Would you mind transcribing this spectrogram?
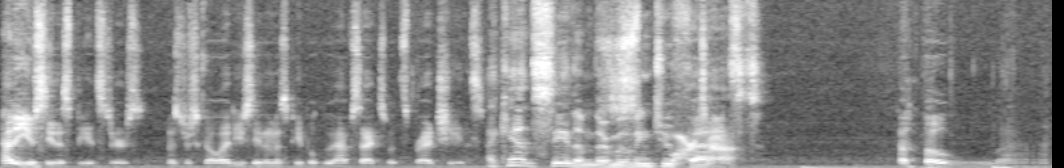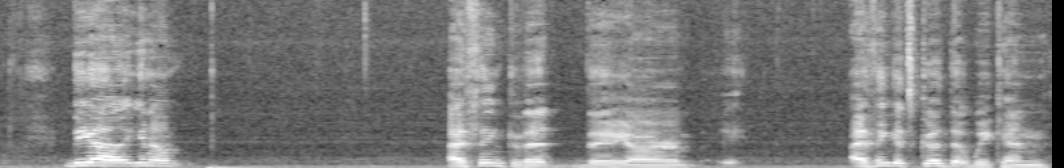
How do you see the speedsters, Mr. Skull? Do you see them as people who have sex with spreadsheets? I can't see them. They're moving too Sparta. fast. Oh, The uh, you know, I think that they are. I think it's good that we can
